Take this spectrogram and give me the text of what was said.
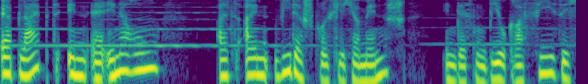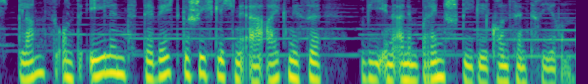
Er bleibt in Erinnerung als ein widersprüchlicher Mensch, in dessen Biografie sich Glanz und Elend der weltgeschichtlichen Ereignisse wie in einem Brennspiegel konzentrieren.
